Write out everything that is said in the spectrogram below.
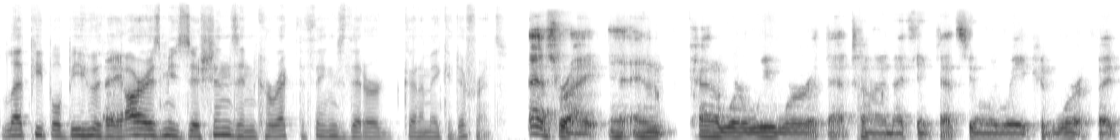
let people be who they are as musicians and correct the things that are going to make a difference. That's right. And, and kind of where we were at that time, I think that's the only way it could work. But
